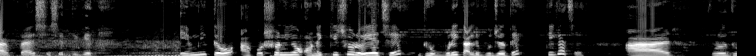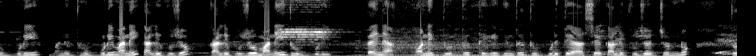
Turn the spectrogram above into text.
আর প্রায় শেষের দিকে। এমনিতেও আকর্ষণীয় অনেক কিছু রয়েছে ধূপগুড়ি কালী পুজোতে ঠিক আছে? আর পুরো ধূপগুড়ি মানে ধূপগুড়ি মানেই কালী পুজো কালী পুজো মানেই ধূপগুড়ি, তাই না? অনেক দূর দূর থেকে কিন্তু ধূপগুড়িতে আসে কালী পুজোর জন্য। তো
